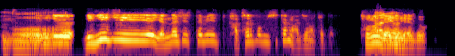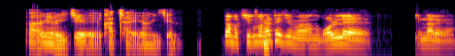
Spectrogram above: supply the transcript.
리니지, 리니지의 옛날 시스템이 가차를 뽑는 시스템은 아니야 어쨌건 돈을 아니요. 내긴 해도. 아니요 이제 가차예요 이젠. 그러니까 뭐 지금은 할 테지만 원래 옛날에.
